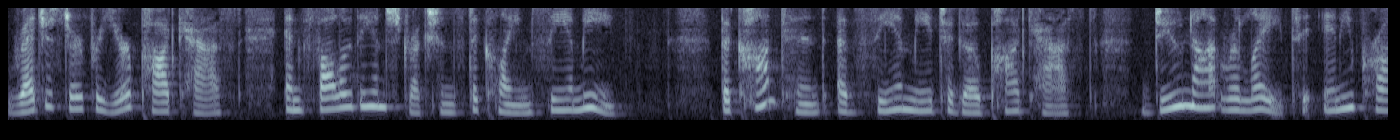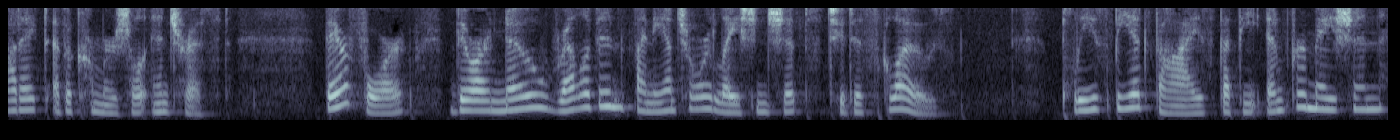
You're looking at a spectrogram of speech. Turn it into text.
Register for your podcast and follow the instructions to claim CME. The content of CME to Go podcasts do not relate to any product of a commercial interest. Therefore, there are no relevant financial relationships to disclose. Please be advised that the information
